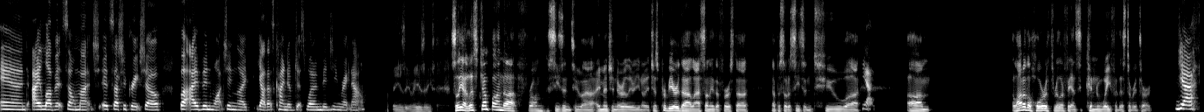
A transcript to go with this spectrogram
And I love it so much. It's such a great show. But I've been watching like, yeah, that's kind of just what I'm binging right now. Amazing, amazing. So yeah, let's jump on uh from season two. Uh I mentioned earlier, you know, it just premiered uh last Sunday, the first uh episode of season two. Uh Yeah. um a lot of the horror thriller fans couldn't wait for this to return. Yeah.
